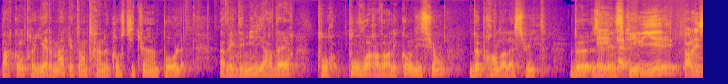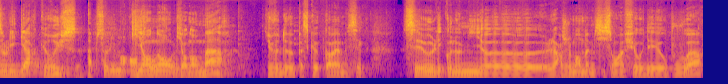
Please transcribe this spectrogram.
Par contre, Yermak est en train de constituer un pôle avec des milliardaires pour pouvoir avoir les conditions de prendre la suite de Et Zelensky. appuyé par les oligarques russes. Absolument. Qui en, ont, qui en ont marre, si tu veux, de, parce que quand même, c'est c'est eux l'économie, euh, largement, même s'ils sont inféodés au pouvoir.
